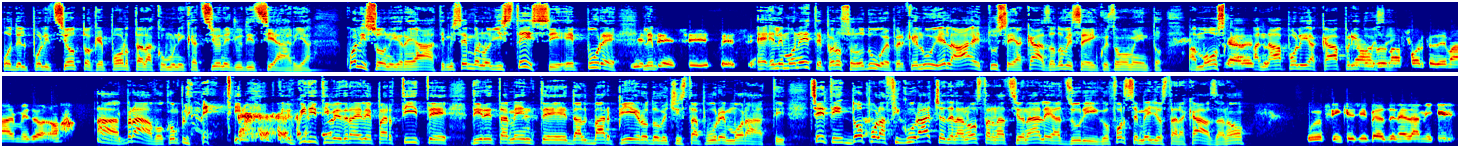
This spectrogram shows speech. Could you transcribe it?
o del poliziotto che porta la comunicazione giudiziaria, quali sono i reati? Mi sembrano gli stessi, eppure Gli le, stessi, gli stessi. eh, le monete però sono due, perché lui è là e tu sei a casa. Dove sei in questo momento? A Mosca, Eh, a adesso- Napoli, a Capri? no, dove sei? sono a Forte dei Marmito, no? Ah, bravo, complimenti. Quindi ti vedrai le partite direttamente dal bar Piero dove ci sta pure Moratti. Senti, dopo la figuraccia della nostra nazionale a Zurigo, forse è meglio stare a casa, no? Finché si perde nell'amichevole,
